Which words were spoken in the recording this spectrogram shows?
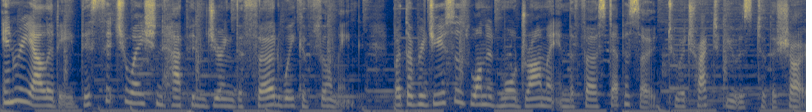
In reality, this situation happened during the third week of filming, but the producers wanted more drama in the first episode to attract viewers to the show.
